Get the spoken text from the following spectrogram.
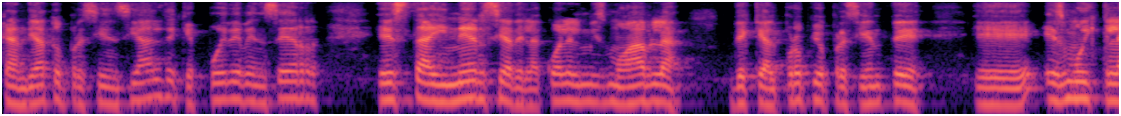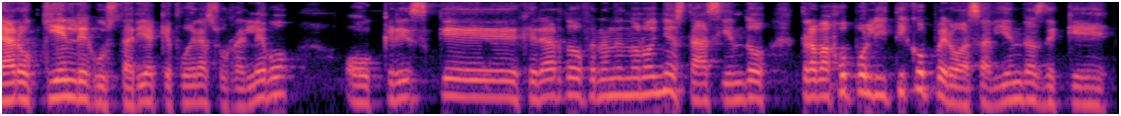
candidato presidencial, de que puede vencer esta inercia de la cual él mismo habla, de que al propio presidente eh, es muy claro quién le gustaría que fuera su relevo? ¿O crees que Gerardo Fernández Noroña está haciendo trabajo político, pero a sabiendas de que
